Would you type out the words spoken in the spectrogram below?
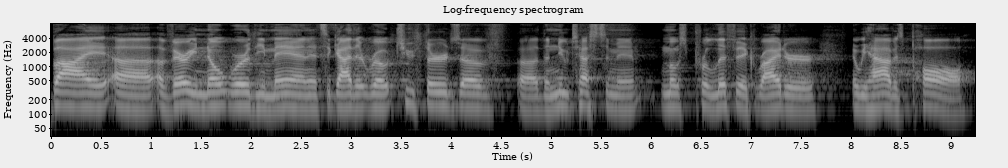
by uh, a very noteworthy man. It's a guy that wrote two thirds of uh, the New Testament, most prolific writer that we have is Paul.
